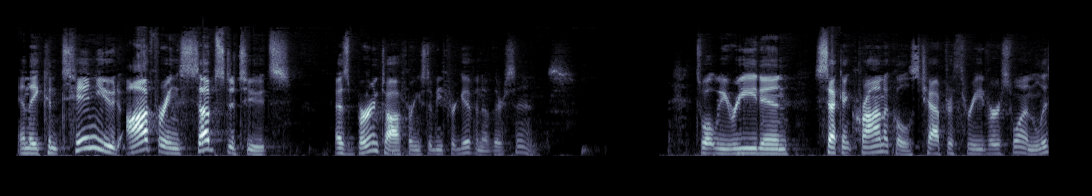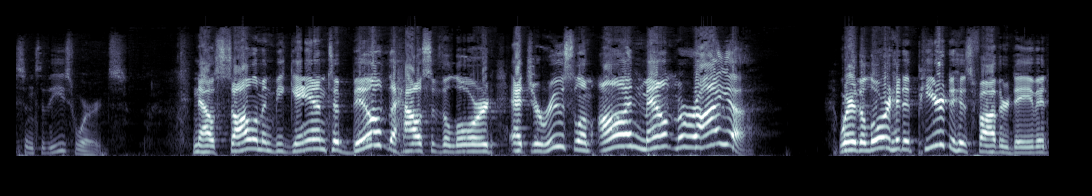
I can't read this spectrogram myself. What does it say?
And they continued offering substitutes as burnt offerings to be forgiven of their sins. It's what we read in Second Chronicles chapter 3 verse 1. Listen to these words. Now Solomon began to build the house of the Lord at Jerusalem on Mount Moriah, where the Lord had appeared to his father David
